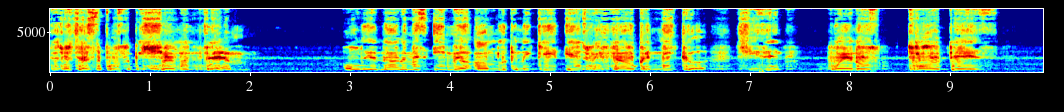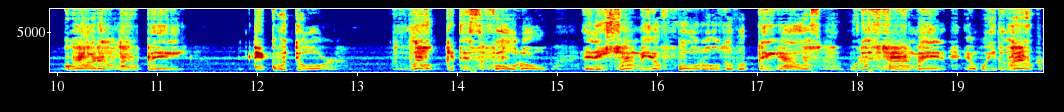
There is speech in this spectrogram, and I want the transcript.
This is what y'all supposed to be showing them. Only anonymous email I'm looking to get is we found Kenneka. She's in Buenos Tardes, Guadalupe, Ecuador. Look at this photo. And they show me a photos of a big house with a zoom in, and we look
